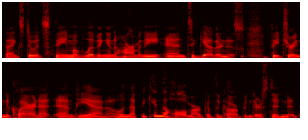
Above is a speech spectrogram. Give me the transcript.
thanks to its theme of living in harmony and togetherness, featuring the clarinet and piano, and that became the hallmark of the Carpenters, didn't it?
